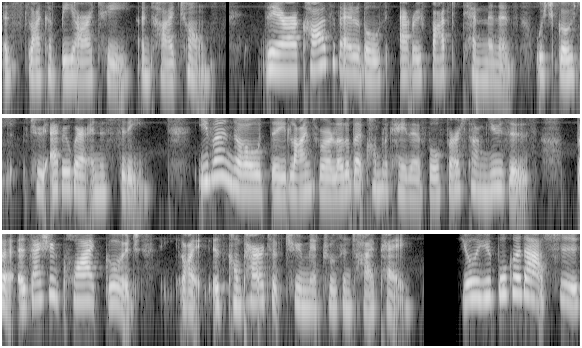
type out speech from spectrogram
is like a BRT in Taichung. There are cars available every 5 to 10 minutes, which go to everywhere in the city. Even though the lines were a little bit complicated for first time users, but it's actually quite good, like it's comparative to metros in Taipei. 由于波哥大是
